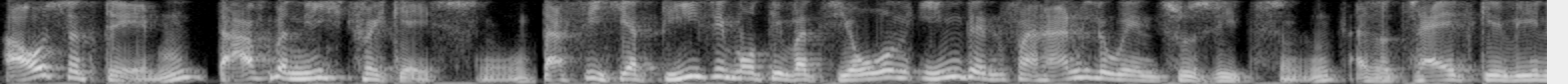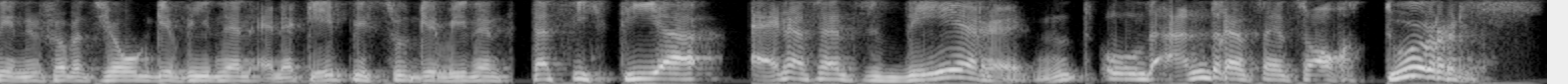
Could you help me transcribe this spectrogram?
Außerdem darf man nicht vergessen, dass sich ja diese Motivation in den Verhandlungen zu sitzen, also Zeit gewinnen, Information gewinnen, ein Ergebnis zu gewinnen, dass sich die ja einerseits während und andererseits auch durch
